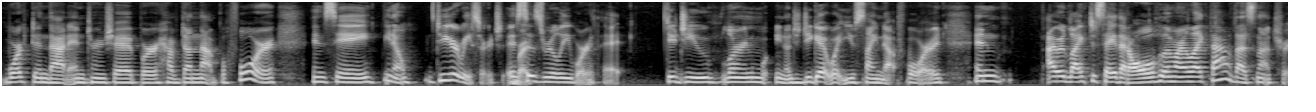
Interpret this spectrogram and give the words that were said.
worked in that internship or have done that before and say, you know, do your research. This right. is really worth it. Did you learn, you know, did you get what you signed up for? And I would like to say that all of them are like that. That's not true.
